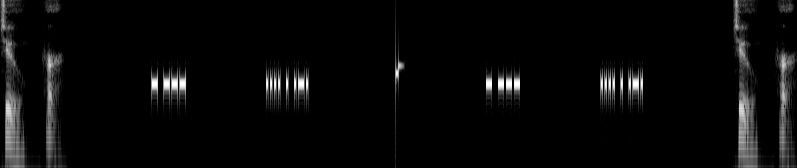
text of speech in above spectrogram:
To, her. Two, her.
